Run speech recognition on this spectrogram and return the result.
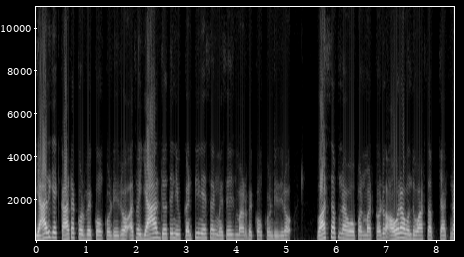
ಯಾರಿಗೆ ಕಾಟ ಕೊಡಬೇಕು ಅಂದ್ಕೊಂಡಿರೋ ಅಥವಾ ಯಾರ ಜೊತೆ ನೀವು ಕಂಟಿನ್ಯೂಸ್ ಆಗಿ ಮೆಸೇಜ್ ಮಾಡಬೇಕು ಅಂದ್ಕೊಂಡಿದ್ದೀರೋ ವಾಟ್ಸಪ್ನ ಓಪನ್ ಮಾಡಿಕೊಂಡು ಅವರ ಒಂದು ವಾಟ್ಸಪ್ ಚಾಟ್ನ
